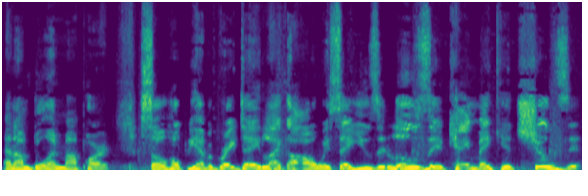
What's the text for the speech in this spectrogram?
and I'm doing my part. So, hope you have a great day. Like I always say, use it, lose it. Can't make you choose it.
